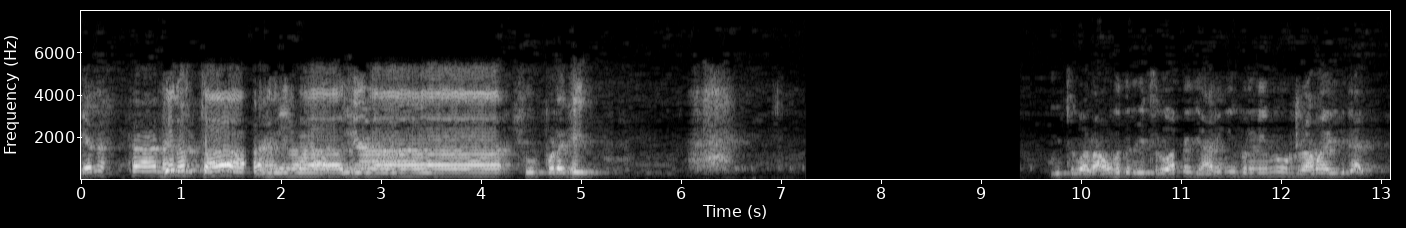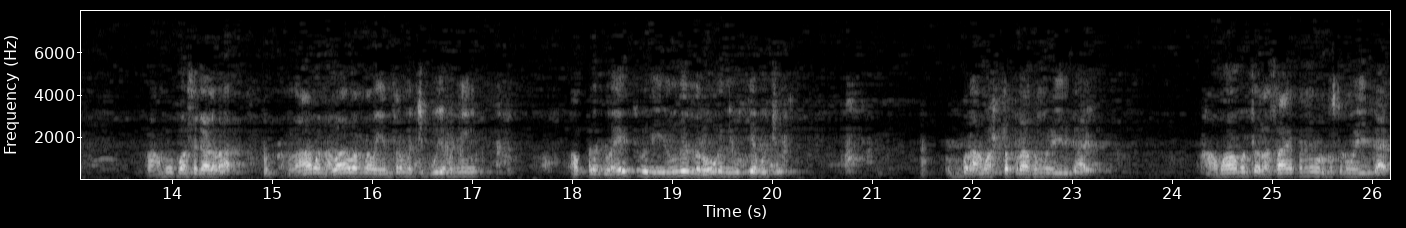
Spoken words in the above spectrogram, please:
ஜனஸ்தானிவாசினா சூர்படகை தீச்சிருவாள் ராமபத்திர தீச்சிருவாள்னு ஜானகி பிரணயம்னு ஒரு டிராமா எழுதிட்டாள் ராமோபாசகாளவா ராம நவாவரண யந்திரம் வச்சு பூஜை பண்ணி அவளுக்கு வயிற்று வலி இருந்து அந்த ரோகம் நிவர்த்தியா போச்சு. ரொம்ப ராமாஷ்டப்பிராசம் எழுதியிருக்காள். ராமாமிர்த ரசாயனம்னு ஒரு புஸ்தகம் எழுதியிருக்காள்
